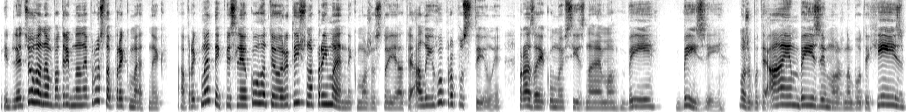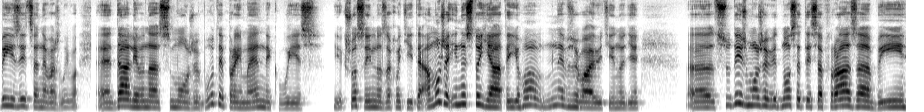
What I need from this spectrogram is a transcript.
І для цього нам потрібно не просто прикметник, а прикметник, після якого теоретично прийменник може стояти, але його пропустили. Фраза, яку ми всі знаємо: be busy. Може бути I am busy, можна бути he busy, це не важливо. Е, Далі в нас може бути прийменник with, якщо сильно захотіти. А може і не стояти, його не вживають іноді. Е, Сюди ж може відноситися фраза be,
